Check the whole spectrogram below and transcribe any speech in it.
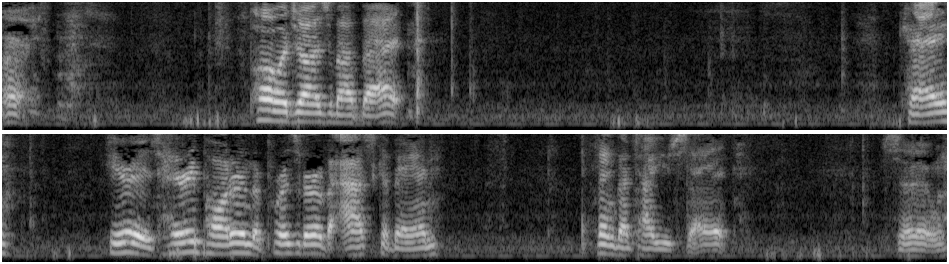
Alright. Apologize about that. Okay. Here is Harry Potter and the Prisoner of Azkaban. I think that's how you say it. So.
